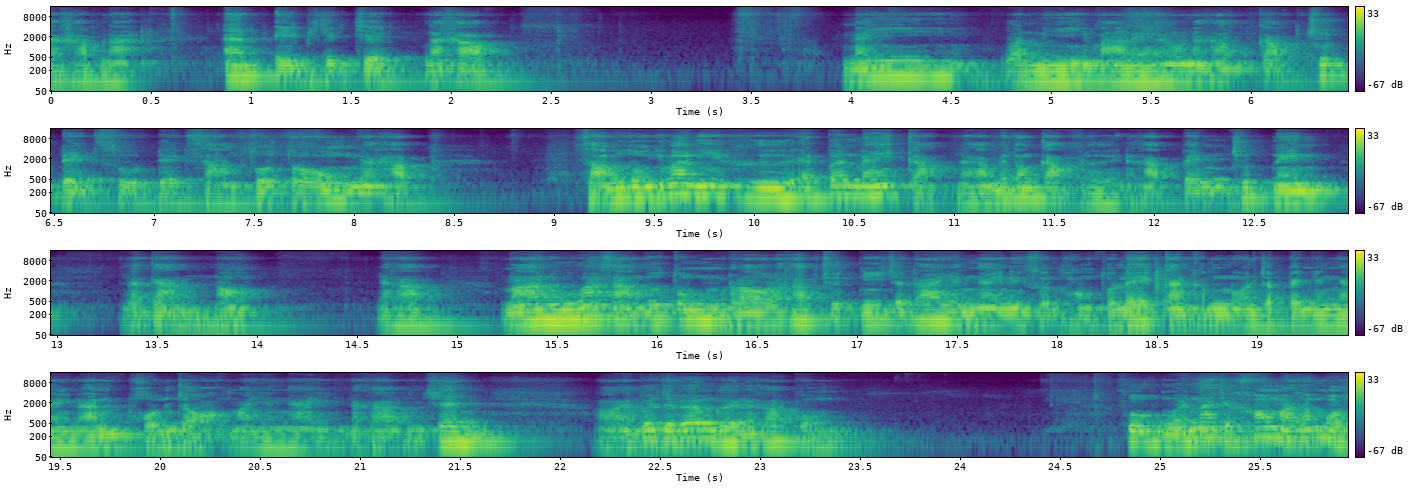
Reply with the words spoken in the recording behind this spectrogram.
นะครับนะแอด AP 7นะครับไม่วันนี้มาแล้วนะครับกับชุดเด็ดสูตรเด็ด 3 ตัวตรงนะครับสามตัวตรงที่ว่านี้คือ Apple ไม่ให้กลับนะครับ ไม่ต้องกลับเลยนะครับ เป็นชุดเน้นละกันเนาะนะครับ มาดูว่า 3 ตัวตรงของเรานะครับ ชุดนี้จะได้ยังไงในส่วนของตัวเลขการคำนวณจะเป็นยังไงนั้น ผลจะออกมายังไงนะครับ อย่างเช่นแอปเปิลจะเริ่มเลยนะครับผมสูตรหวยน่าจะเข้ามาทั้งหมด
